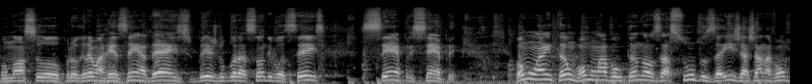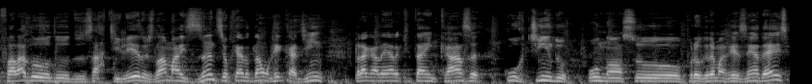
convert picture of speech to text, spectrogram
o nosso programa Resenha 10. Beijo no coração de vocês, sempre, sempre. Vamos lá então, vamos lá, voltando aos assuntos aí, já já nós vamos falar do- do- dos artilheiros lá, mas antes eu quero dar um recadinho pra galera que tá em casa curtindo o nosso programa Resenha 10.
